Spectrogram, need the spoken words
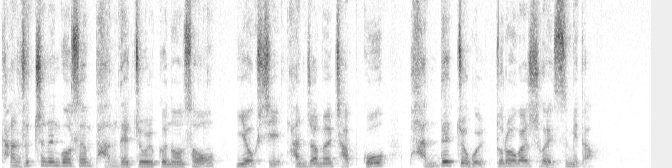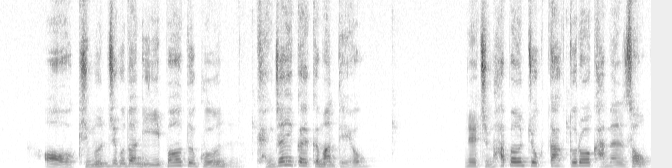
단수 치는 것은 반대쪽을 끊어서 이 역시 한 점을 잡고 반대쪽을 뚫어갈 수가 있습니다. 어, 김은지 구단 이 바둑은 굉장히 깔끔한데요. 네, 지금 하반 쪽딱 뚫어가면서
